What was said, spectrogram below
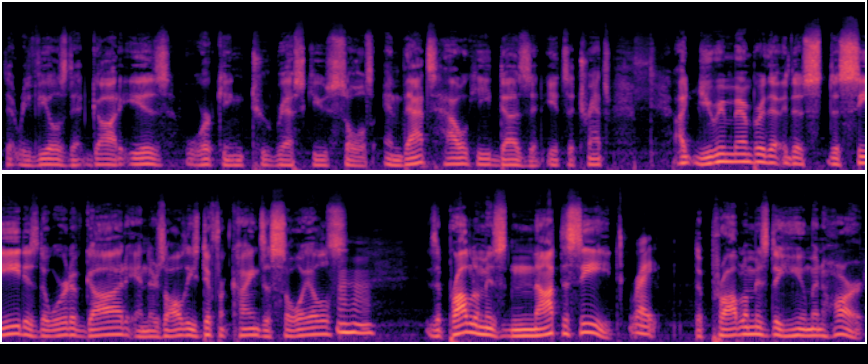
that reveals that God is working to rescue souls, and that's how He does it. It's a trans. I, do you remember the, the the seed is the Word of God, and there's all these different kinds of soils. Mm-hmm. The problem is not the seed. Right. The problem is the human heart.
